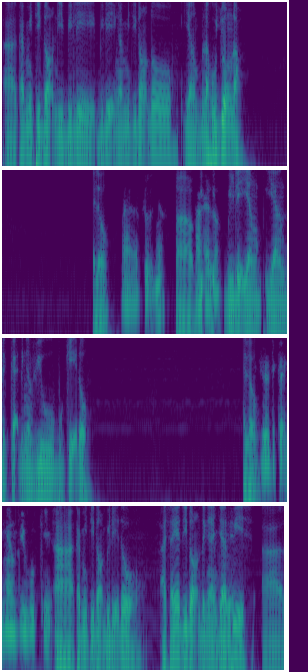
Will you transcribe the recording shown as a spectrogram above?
uh, kami tidur di bilik bilik yang kami tidur tu yang belah hujung tau. Hello? uh, maksudnya Ah, Ah, bi- hello? bi- bilik yang yang dekat dengan view bukit tu. Hello? dia dekat dengan view bukit. Ah, kami tidur bilik tu. Ah, saya tidur dengan Okey. Jarvis. Ah,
